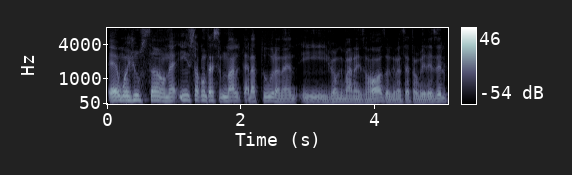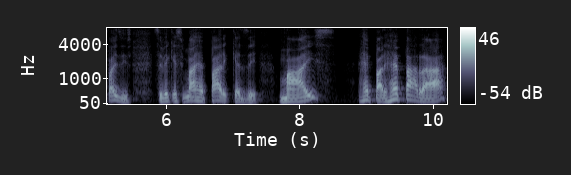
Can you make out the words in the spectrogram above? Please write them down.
é uma junção, né? Isso acontece na literatura, né? E João Guimarães Rosa, o Grande Sertão Veredas, ele faz isso. Você vê que esse marrepare quer dizer mais repare. Reparar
